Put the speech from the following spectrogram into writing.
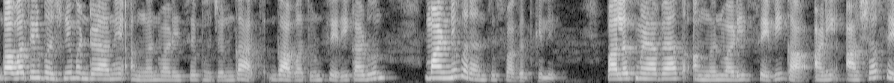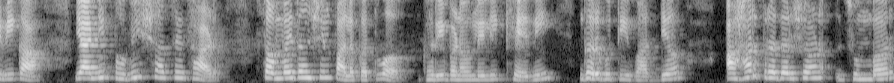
गावातील भजनी मंडळाने अंगणवाडीचे भजन गात गावातून फेरी काढून मान्यवरांचे स्वागत केले. पालक मेळाव्यात अंगणवाडी सेविका आणि आशा सेविका यांनी भविष्याचे झाड संवेदनशील पालकत्व घरी बनवलेली खेळणी घरगुती वाद्य आहार प्रदर्शन झुंबर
